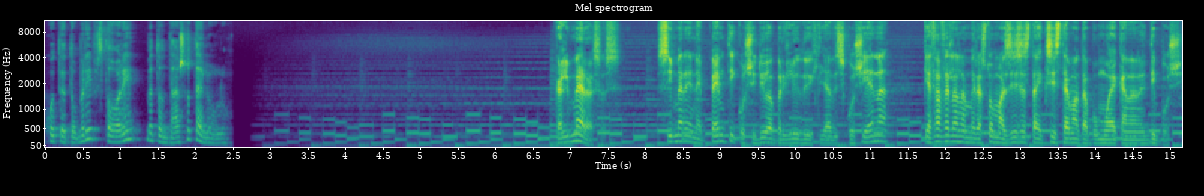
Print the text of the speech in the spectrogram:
Ακούτε το Brief Story με τον Τάσο Τελούλου. Καλημέρα σας. Σήμερα είναι 5η 22 Απριλίου 2021 και θα ήθελα να μοιραστώ μαζί σας τα εξής θέματα που μου έκαναν εντύπωση.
